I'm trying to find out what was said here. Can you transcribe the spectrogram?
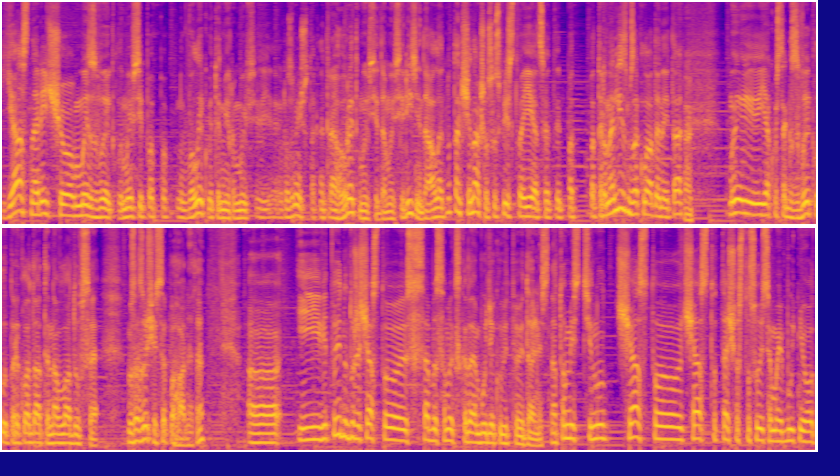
ясна річ, що ми звикли. Ми всі по- по- ну, великою та мірою, ми всі я розумію, що так не треба говорити. Ми всі да, ми всі різні, да, але ну так чи інакше, суспільство є. Це ти, патерналізм закладений. Та Так. ми якось так звикли перекладати на владу все. Ну зазвичай все погане, так? Е, і відповідно дуже часто з себе самих складаємо будь-яку відповідальність. Натомість, ну часто, часто те, що стосується майбутнього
